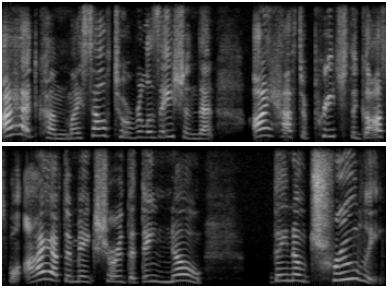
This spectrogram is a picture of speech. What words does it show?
I had come myself to a realization that I have to preach the gospel. I have to make sure that they know they know truly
